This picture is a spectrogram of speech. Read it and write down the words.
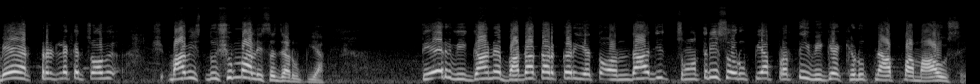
બે હેક્ટર એટલે કે ચોવીસ બાવીસ દુ ચુમ્માલીસ હજાર રૂપિયા. તેર વીઘાને ભાગાકાર કરીએ તો અંદાજિત ચોત્રીસો રૂપિયા પ્રતિ વીઘે ખેડૂતને આપવામાં આવશે.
